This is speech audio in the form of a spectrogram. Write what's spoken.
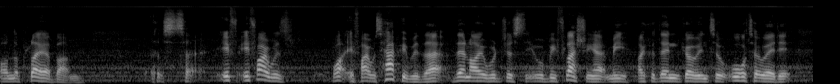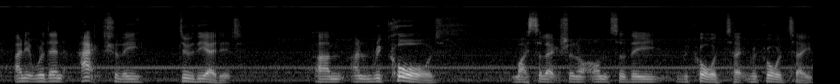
on the player button. Uh, so if, if, I was, if I was happy with that, then I would just, it would be flashing at me. I could then go into auto edit and it would then actually do the edit um, and record my selection onto the record, ta record tape.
